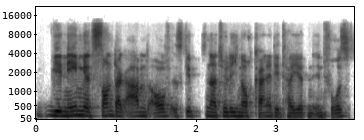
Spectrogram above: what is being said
wir nehmen jetzt Sonntagabend auf. Es gibt natürlich noch keine detaillierten Infos,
